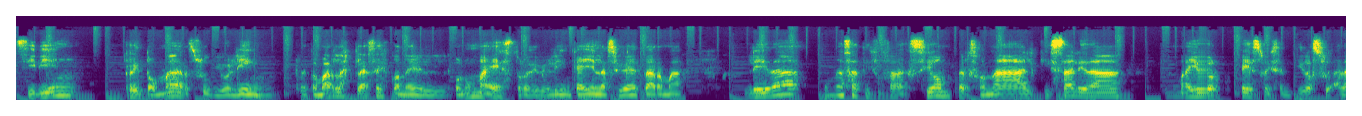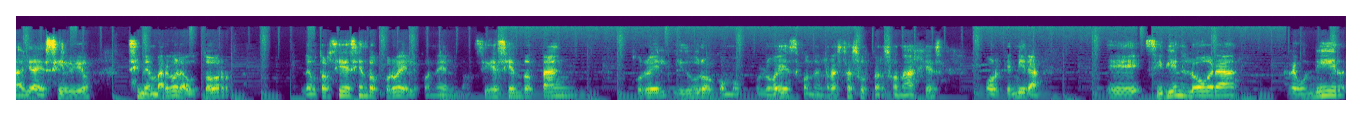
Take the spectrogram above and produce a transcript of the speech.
si bien retomar su violín, retomar las clases con, el, con un maestro de violín que hay en la ciudad de Tarma, le da una satisfacción personal, quizá le da un mayor peso y sentido a, su, a la vida de Silvio. Sin embargo, el autor, el autor sigue siendo cruel con él, sigue siendo tan cruel y duro como lo es con el resto de sus personajes, porque mira, eh, si bien logra reunir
